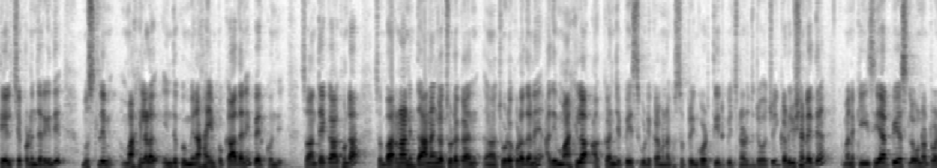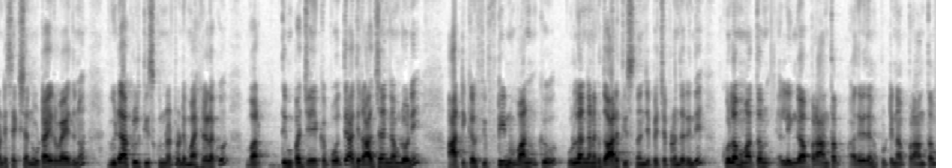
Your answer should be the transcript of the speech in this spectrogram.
తేల్చి చెప్పడం జరిగింది. ముస్లిం మహిళల ఇందుకు మినహాయింపు కాదని పేర్కొంది. సో అంతేకాకుండా సో భరణాన్ని దానంగా చూడక చూడకూడదని అది మహిళ హక్కు అని చెప్పేసి కూడా ఇక్కడ మనకు సుప్రీంకోర్టు తీర్పు ఇచ్చినట్టు చూడవచ్చు ఇక్కడ చూసినట్లయితే మనకి సిఆర్పిఎస్లో ఉన్నటువంటి సెక్షన్ నూట ఇరవై ఐదును విడాకులు తీసుకున్నటువంటి మహిళలకు వర్తింపజేయకపోతే అది రాజ్యాంగంలోని ఆర్టికల్ ఫిఫ్టీన్ వన్కు ఉల్లంఘనకు దారితీస్తుందని చెప్పి చెప్పడం జరిగింది. కులం మతం లింగ ప్రాంతం అదేవిధంగా పుట్టిన ప్రాంతం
